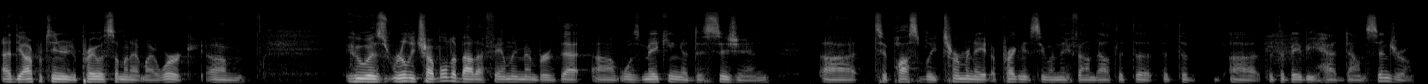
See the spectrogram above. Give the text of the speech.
I had the opportunity to pray with someone at my work um, who was really troubled about a family member that uh, was making a decision uh, to possibly terminate a pregnancy when they found out that the, that the, uh, that the baby had Down syndrome.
